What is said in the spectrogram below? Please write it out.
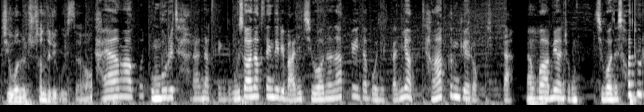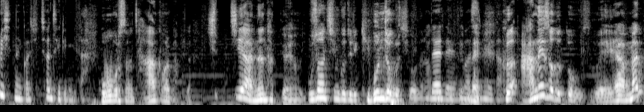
지원을 추천드리고 있어요. 다양하고 공부를 잘하는 학생들, 우수한 학생들이 많이 지원하는 학교이다 보니까요. 장학금 기회를 얻고 싶다라고 음. 하면 조금 지원을 서두르시는 걸 추천드립니다. 도버브로스는 장학금을 받기가 쉽지 않은 학교예요. 우수한 친구들이 기본적으로 지원을 하고 네네, 있기 때문에 맞습니다. 그 안에서도 또 우수해야만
